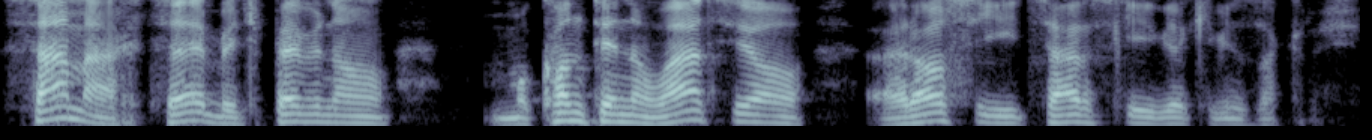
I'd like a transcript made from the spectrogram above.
sama chce być pewną kontynuacją Rosji carskiej w jakimś zakresie.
